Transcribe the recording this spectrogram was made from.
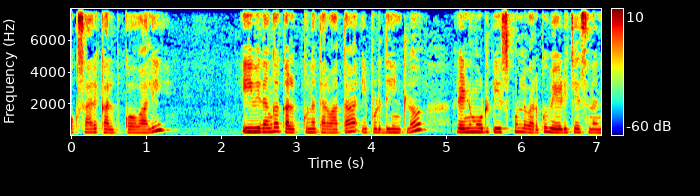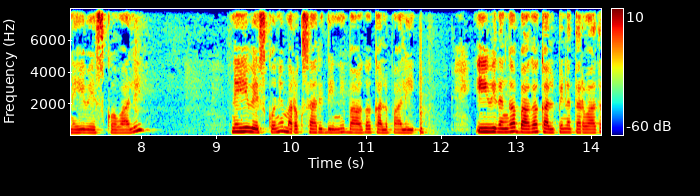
ఒకసారి కలుపుకోవాలి. ఈ విధంగా కలుపుకున్న తర్వాత ఇప్పుడు దీంట్లో రెండు మూడు టీ స్పూన్ల వరకు వేడి చేసిన నెయ్యి వేసుకోవాలి. నెయ్యి వేసుకొని మరొకసారి దీన్ని బాగా కలపాలి. ఈ విధంగా బాగా కలిపిన తర్వాత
